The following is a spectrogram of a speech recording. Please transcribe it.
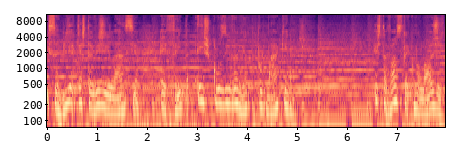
E sabia que esta vigilância é feita exclusivamente por máquinas. Este avanço tecnológico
